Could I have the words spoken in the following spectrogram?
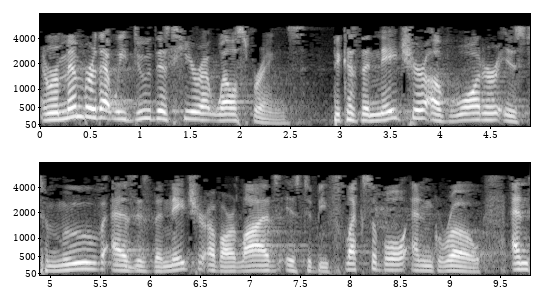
And remember that we do this here at Wellsprings because the nature of water is to move as is the nature of our lives is to be flexible and grow. And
